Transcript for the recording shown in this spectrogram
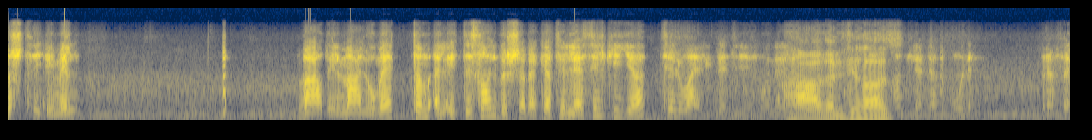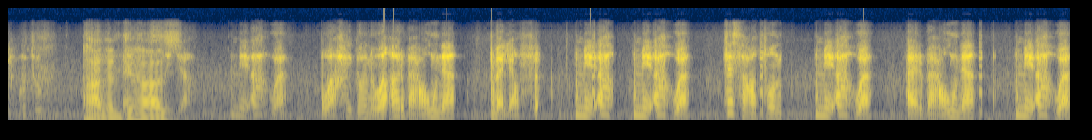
HTML بعض المعلومات تم الاتصال بالشبكة اللاسلكية. هذا الجهاز. هذا الجهاز. 141 ملف. مئة مئة و تسعة مئة و أربعون مئة و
